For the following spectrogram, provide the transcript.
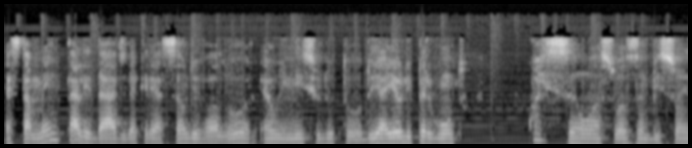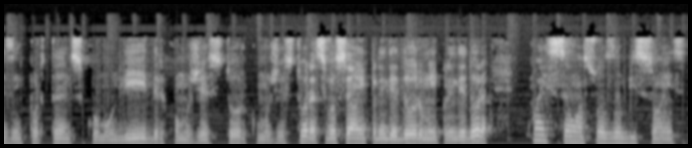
esta mentalidade da criação de valor é o início do todo. E aí eu lhe pergunto, Quais são as suas ambições importantes como líder, como gestor, como gestora? Se você é um empreendedor, uma empreendedora, quais são as suas ambições?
